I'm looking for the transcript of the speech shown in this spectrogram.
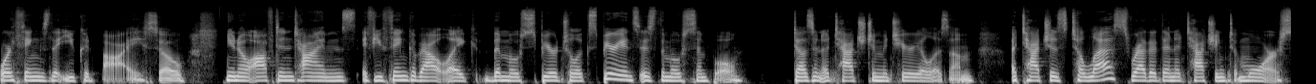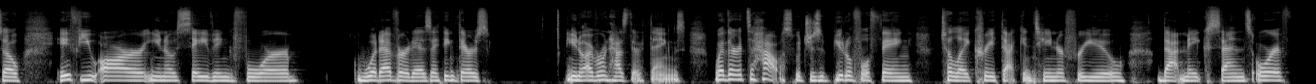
or things that you could buy. So, you know, oftentimes if you think about like the most spiritual experience is the most simple, doesn't attach to materialism, attaches to less rather than attaching to more. So if you are, you know, saving for whatever it is, I think there's you know, everyone has their things, whether it's a house, which is a beautiful thing to like create that container for you that makes sense. Or if,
